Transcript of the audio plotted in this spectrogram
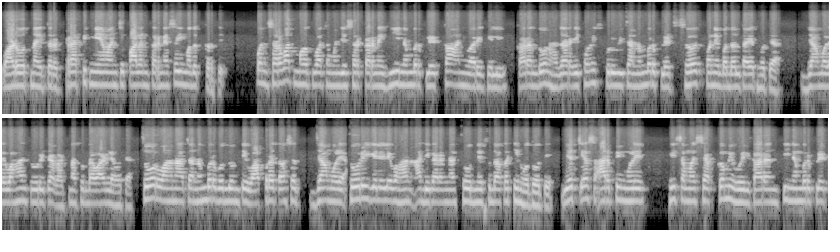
वाढवत नाही तर ट्रॅफिक नियमांचे पालन करण्यासही मदत करते. पण सर्वात महत्वाचं म्हणजे सरकारने ही नंबर प्लेट का अनिवार्य केली? कारण दोन हजार एकोणीस पूर्वीच्या नंबर प्लेट सहजपणे बदलता येत होत्या. ज्यामुळे वाहन चोरीच्या घटना सुद्धा वाढल्या होत्या. चोर वाहनाचा नंबर बदलून ते वापरत असत ज्यामुळे चोरी गेलेले वाहन अधिकाऱ्यांना शोधणे सुद्धा कठीण होत होते. एच एस आर पी मुळे ही समस्या कमी होईल कारण ती नंबर प्लेट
